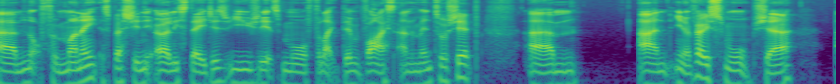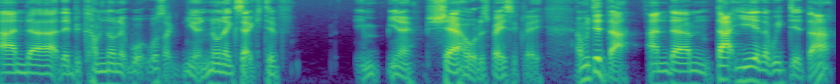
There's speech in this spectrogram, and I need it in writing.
um, not for money, especially in the early stages. Usually, it's more for like the advice and mentorship, um, and you know, very small share, and uh, they become non what was like you know non-executive, you know, shareholders basically. And we did that, and um, that year that we did that,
